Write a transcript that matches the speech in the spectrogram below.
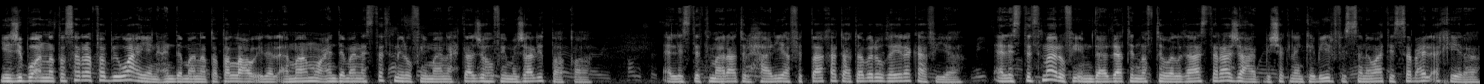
يجب أن نتصرف بوعي عندما نتطلع إلى الأمام وعندما نستثمر فيما نحتاجه في مجال الطاقة. الاستثمارات الحالية في الطاقة تعتبر غير كافية. الاستثمار في إمدادات النفط والغاز تراجعت بشكل كبير في السنوات السبع الأخيرة،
